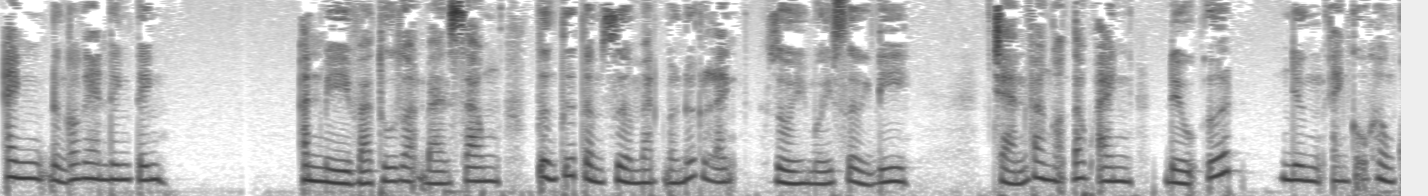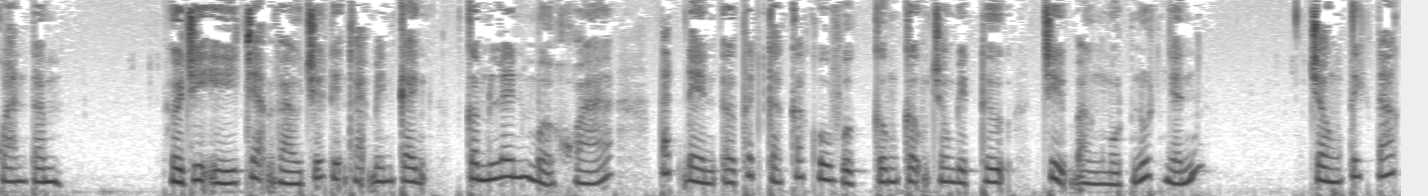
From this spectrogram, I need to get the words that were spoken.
Anh đừng có ghen linh tinh. Ăn mì và thu dọn bàn xong Tưởng tư tầm rửa mặt bằng nước lạnh Rồi mới rời đi. Chán và ngọn tóc anh đều ướt, Nhưng anh cũng không quan tâm. Hứa chi ý chạm vào chiếc điện thoại bên cạnh, Cầm lên mở khóa, Tắt đèn ở tất cả các khu vực công cộng trong biệt thự Chỉ bằng một nút nhấn. Trong tích tắc,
